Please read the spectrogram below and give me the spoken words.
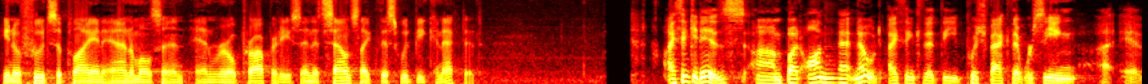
you know food supply and animals and, and rural properties. And it sounds like this would be connected I think it is. Um, but on that note, I think that the pushback that we're seeing uh, uh,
